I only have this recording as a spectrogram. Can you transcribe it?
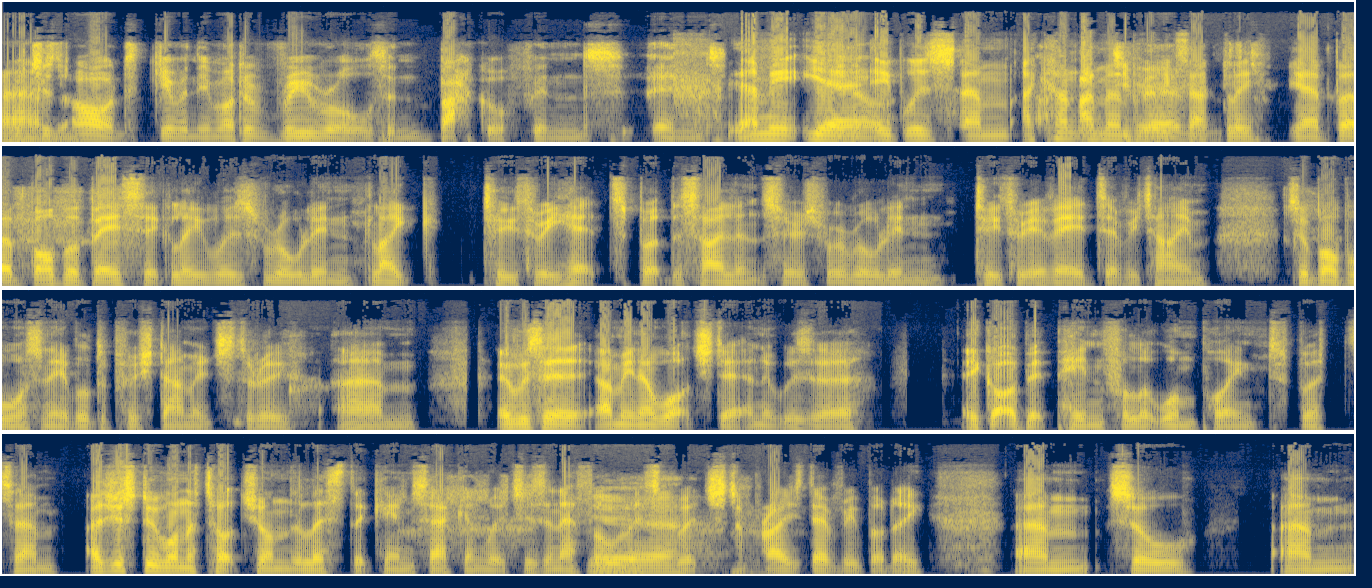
which is Um, odd given the amount of rerolls and backup and and I mean, yeah, know, it was. Um, I can't remember exactly. Yeah, but Boba basically was rolling like two, three hits, but the silencers were rolling two, three evades every time. So Boba wasn't able to push damage through. Um, it was a. I mean, I watched it and it was a. It got a bit painful at one point, but um, I just do want to touch on the list that came second, which is an FO list, which surprised everybody. Um, so um,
